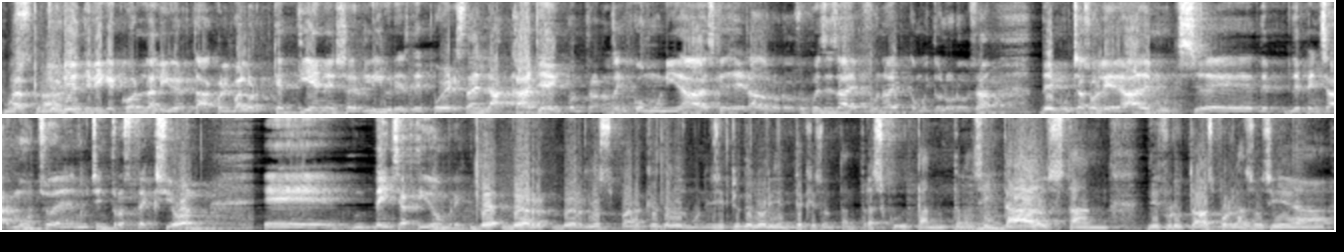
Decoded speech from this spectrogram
mostrar. yo lo identifiqué con la libertad, con el valor que tiene ser libres, de poder estar en la calle, de encontrarnos en comunidad. Es que era doloroso, pues esa época, fue una época muy dolorosa, de mucha soledad, de, much- eh, de, de pensar mucho, de mucha introspección, eh, de incertidumbre. Ver, ver, los parques de los municipios del oriente que son tan, tan transitados, tan disfrutados por la sociedad,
